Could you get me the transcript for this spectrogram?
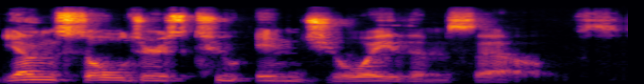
young soldiers to enjoy themselves.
